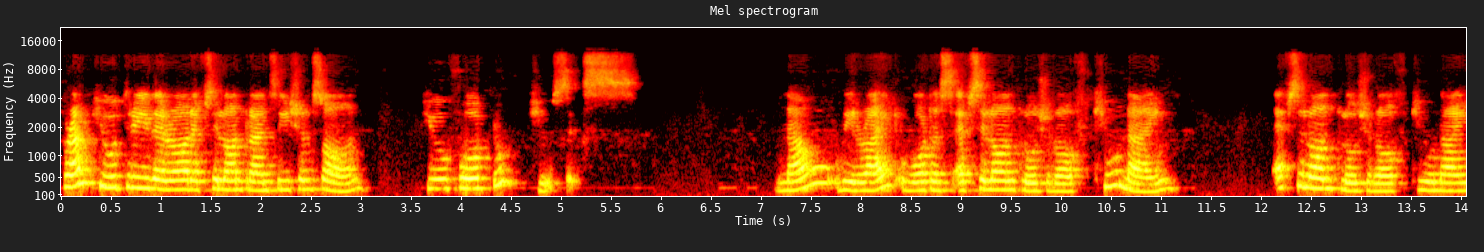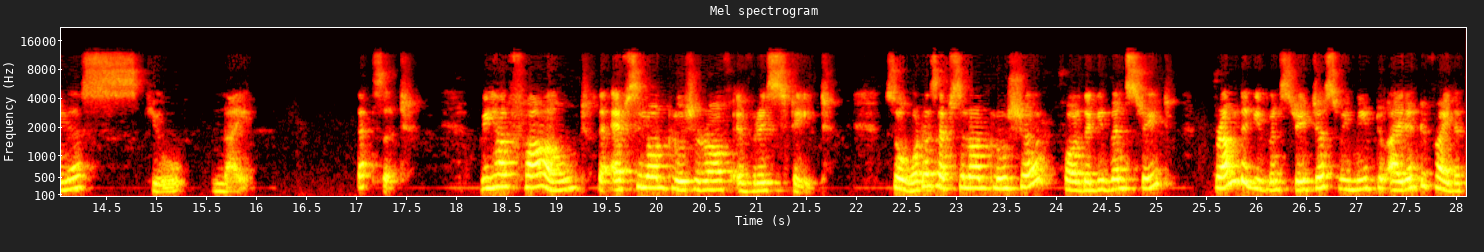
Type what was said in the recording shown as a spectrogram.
From Q3, there are epsilon transitions on Q4 to Q6. Now we write what is epsilon closure of Q9. Epsilon closure of Q9 is Q9. That's it. We have found the epsilon closure of every state. So what is epsilon closure for the given state? From the given state, just we need to identify the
